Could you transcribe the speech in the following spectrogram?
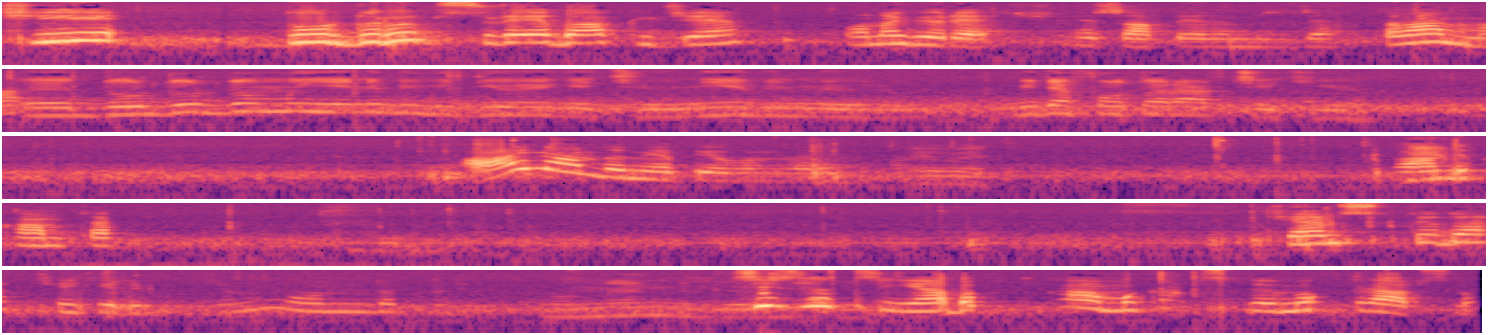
Ki durdurup süreye bak Yüce. Ona göre hesaplayalım biz de. Tamam mı? Ee, durdurdum mu yeni bir videoya geçiyor. Niye bilmiyorum. Bir de fotoğraf çekiyor. Aynı anda mı yapıyor bunları? Evet. Bandicam tek. Cam stüdyodan çekelim bizim. Onu da Onların da Siz nasılsın ya? Bak mı kan Demokrapsın.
